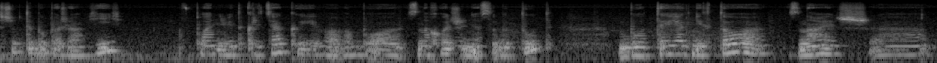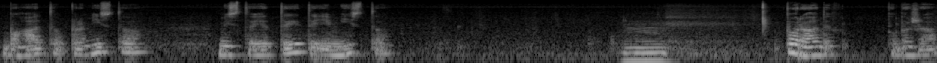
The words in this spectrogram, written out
Що б ти побажав їй в плані відкриття Києва або знаходження себе тут? Бо ти, як ніхто, знаєш е, багато про місто, Місто є ти, ти є місто. Порадив, побажав.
